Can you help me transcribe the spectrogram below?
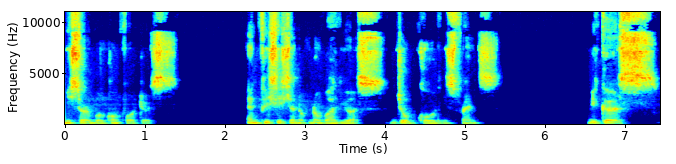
miserable comforters and physician of no value, as Job called his friends. Because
